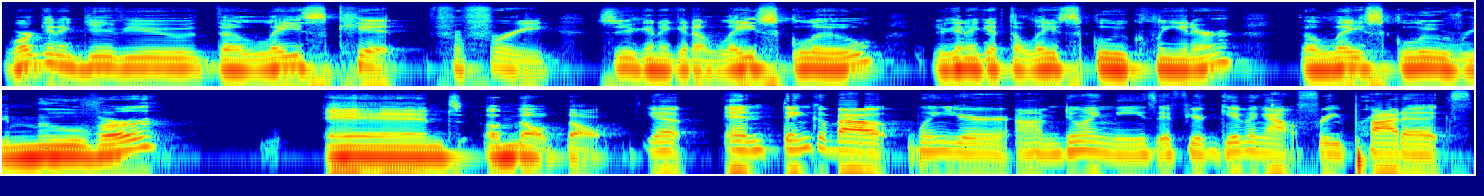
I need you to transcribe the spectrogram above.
we're going to give you the lace kit for free. So you're going to get a lace glue, you're going to get the lace glue cleaner, the lace glue remover, and a melt belt. Yep. And think about when you're um, doing these, if you're giving out free products,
